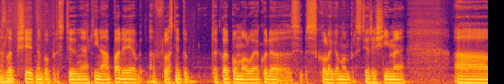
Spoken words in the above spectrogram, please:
zlepšit, nebo prostě nějaký nápady a, a vlastně to takhle pomalu jako da, s, s kolegama prostě řešíme. A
